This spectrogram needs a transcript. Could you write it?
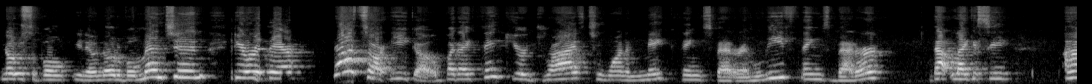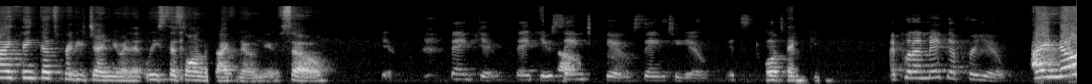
noticeable, you know, notable mention here or there. That's our ego. But I think your drive to want to make things better and leave things better, that legacy, I think that's pretty genuine, at least as long as I've known you. So thank you. Thank you. Same to you. Same to you. It's well, it's, thank you. I put on makeup for you. I know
